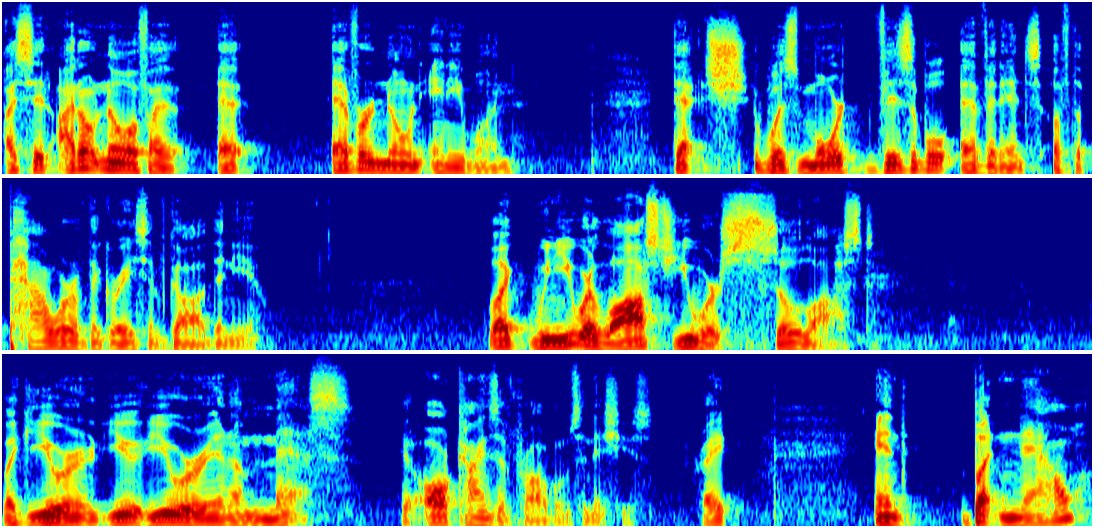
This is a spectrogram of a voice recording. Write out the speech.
I said, I don't know if I've ever known anyone that was more visible evidence of the power of the grace of God than you. Like when you were lost, you were so lost. Like you were you you were in a mess. You had all kinds of problems and issues, right? And but now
